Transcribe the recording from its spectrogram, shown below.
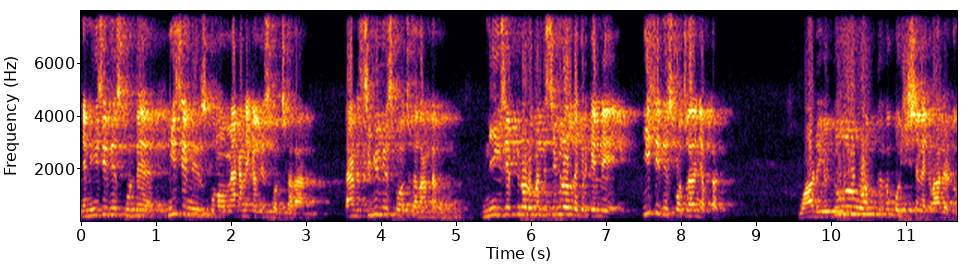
నేను ఈసీ తీసుకుంటే ఈసీని తీసుకున్నావు మెకానికల్ తీసుకోవచ్చు కదా. లేదంటే సివిల్ తీసుకోవచ్చు కదా అంటారు. నీకు చెప్పినోడు మళ్ళీ సివిల్ వాళ్ళ దగ్గరికి వెళ్ళి ఈసీ తీసుకోవచ్చు కదా అని చెప్తాడు. వాడు ఎటు ఒక్క పొజిషన్లోకి రాలేడు.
